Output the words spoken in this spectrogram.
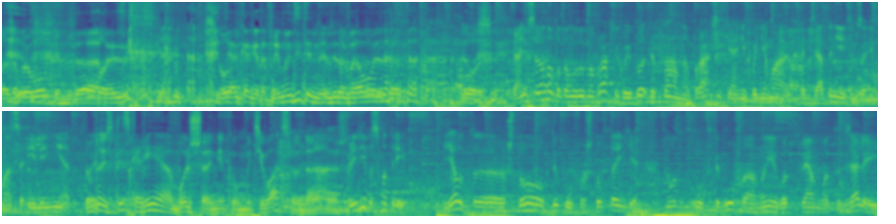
По доброволке. Да, Вот. то есть тебя как это, принудительно или добровольно? Вот. И они все равно потом идут на практику, и только там, на практике, они понимают, хотят они этим заниматься или нет. Ну, то есть ты скорее больше некую мотивацию, да? Приди, посмотри. Я вот э, что в Декуфа, что в Тайге. Ну вот в Тегуфа мы вот прям вот взяли, и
